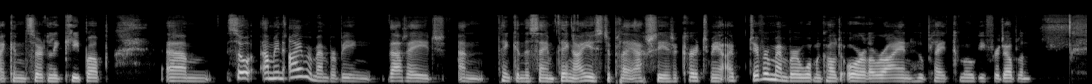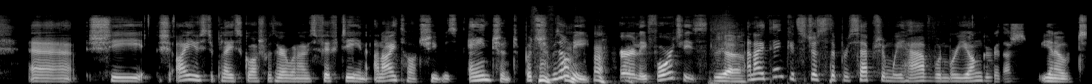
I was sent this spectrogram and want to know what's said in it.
I can certainly keep up. Um, so I mean, I remember being that age and thinking the same thing. I used to play. Actually, it occurred to me. I, do you ever remember a woman called Orla Ryan who played camogie for Dublin? Uh, she, she, I used to play squash with her when I was 15 and I thought she was ancient, but she was only early 40s. Yeah. And I think it's just the perception we have when we're younger that, you know, t-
